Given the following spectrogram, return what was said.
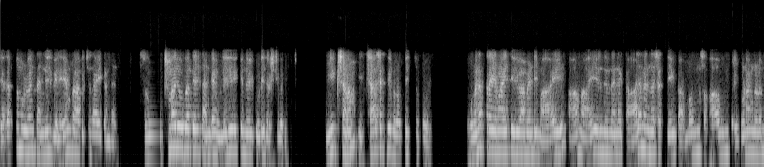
ജഗത്ത് മുഴുവൻ തന്നിൽ വിലയം പ്രാപിച്ചതായി കണ്ട് സൂക്ഷ്മരൂപത്തിൽ തന്റെ ഉള്ളിലിരിക്കുന്നതിൽ കൂടി ദൃഷ്ടി ഈ ക്ഷണം ഇച്ഛാശക്തി പ്രവർത്തിച്ചപ്പോൾ ഭുവനത്രയമായി തീരുവാൻ വേണ്ടി മായയും ആ മായയിൽ നിന്ന് തന്നെ കാലം എന്ന ശക്തിയും കർമ്മവും സ്വഭാവവും ത്രിഗുണങ്ങളും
